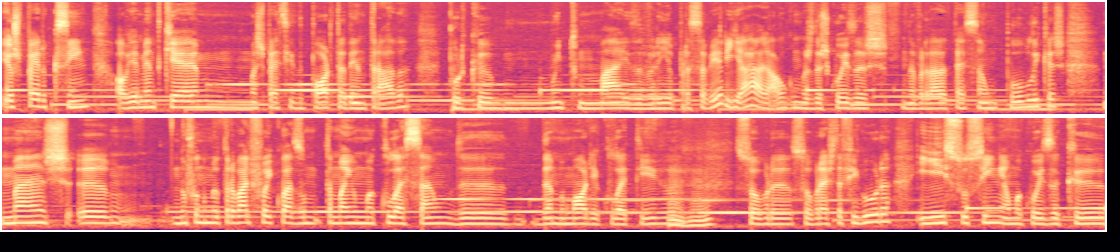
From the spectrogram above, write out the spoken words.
Eu espero que sim. Obviamente que é uma espécie de porta de entrada, porque muito mais haveria para saber e há algumas das coisas, na verdade, até são públicas, mas... Hum, no fundo, o meu trabalho foi quase um, também uma coleção de, da memória coletiva uhum. sobre, sobre esta figura, e isso sim é uma coisa que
